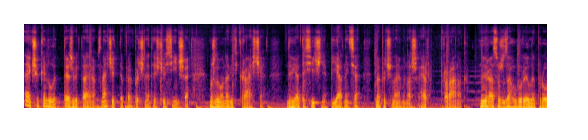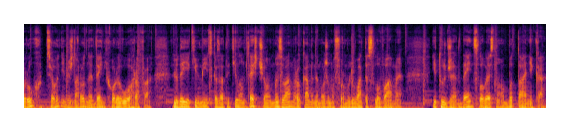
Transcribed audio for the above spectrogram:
А якщо кинули, теж вітаю. Значить, тепер почнете щось інше, можливо, навіть краще. 9 січня, п'ятниця, ми починаємо наш ер про ранок. Ну і раз уж заговорили про рух, сьогодні міжнародний день хореографа, людей, які вміють сказати тілом те, що ми з вами роками не можемо сформулювати словами. І тут же день словесного ботаніка.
